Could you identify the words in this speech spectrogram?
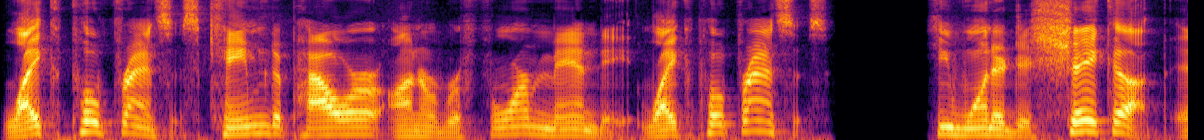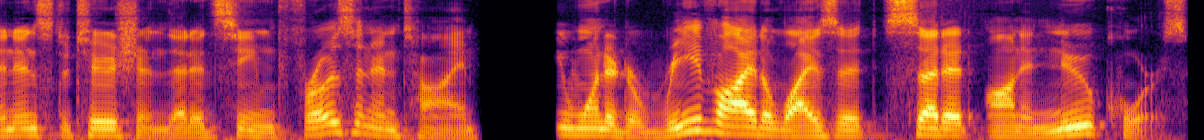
like Pope Francis, came to power on a reform mandate. Like Pope Francis, he wanted to shake up an institution that had seemed frozen in time. He wanted to revitalize it, set it on a new course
